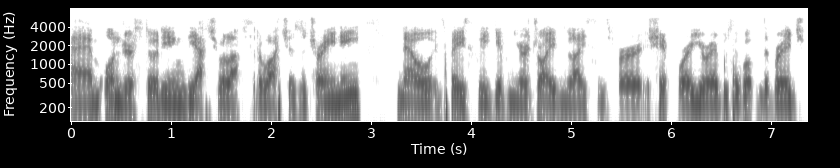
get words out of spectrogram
um, understudying the actual officer to watch as a trainee. Now it's basically giving your driving license for a ship where you're able to go up the bridge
